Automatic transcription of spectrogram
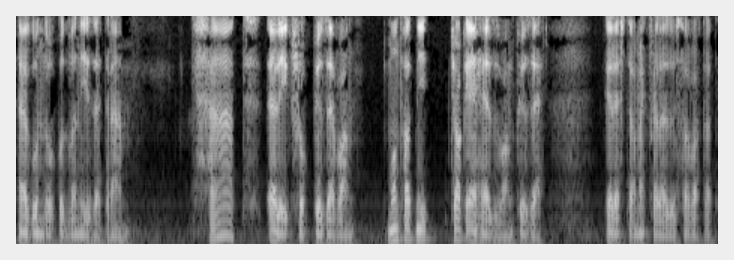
Elgondolkodva nézett rám. Hát, elég sok köze van. Mondhatni, csak ehhez van köze. Kereste a megfelelő szavakat.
